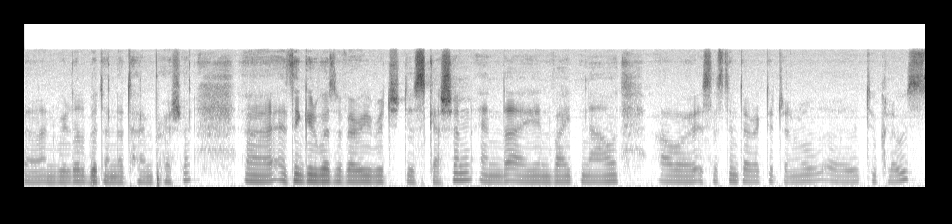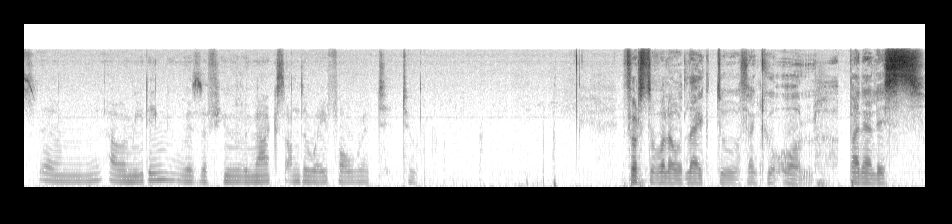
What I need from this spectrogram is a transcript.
uh, and we're a little bit under time pressure. Uh, I think it was a very rich discussion, and I invite now our Assistant Director General uh, to close um, our meeting with a few remarks on the way forward too. First of all, I would like to thank you all, panelists,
